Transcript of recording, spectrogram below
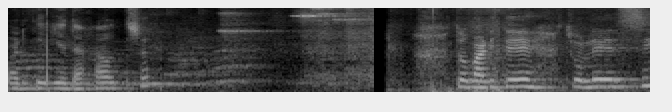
বাড়িতে গিয়ে দেখা হচ্ছে। তো বাড়িতে চলে এসেছি।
